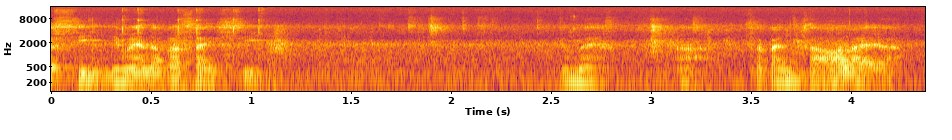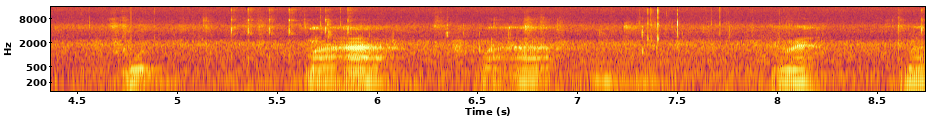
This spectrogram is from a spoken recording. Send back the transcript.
ะสีใช่ไหมแล้วก็ใส่สีใช่ไหมอะสแปนเสาอะไรอะสมมติมาห้ามาห้าใช่ไหมมา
